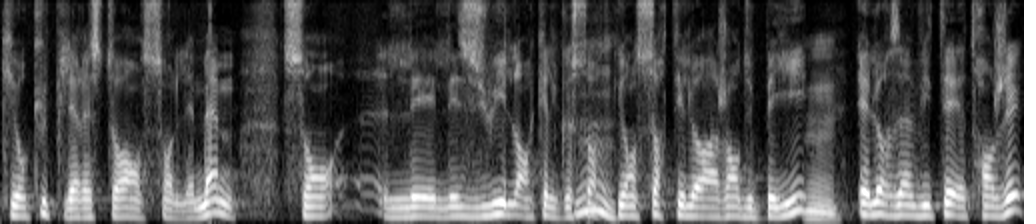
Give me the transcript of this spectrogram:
qui occupent les restaurants sont les mêmes, sont les, huiles en quelque sorte mm. qui ont sorti leur argent du pays mm. et leurs invités étrangers.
